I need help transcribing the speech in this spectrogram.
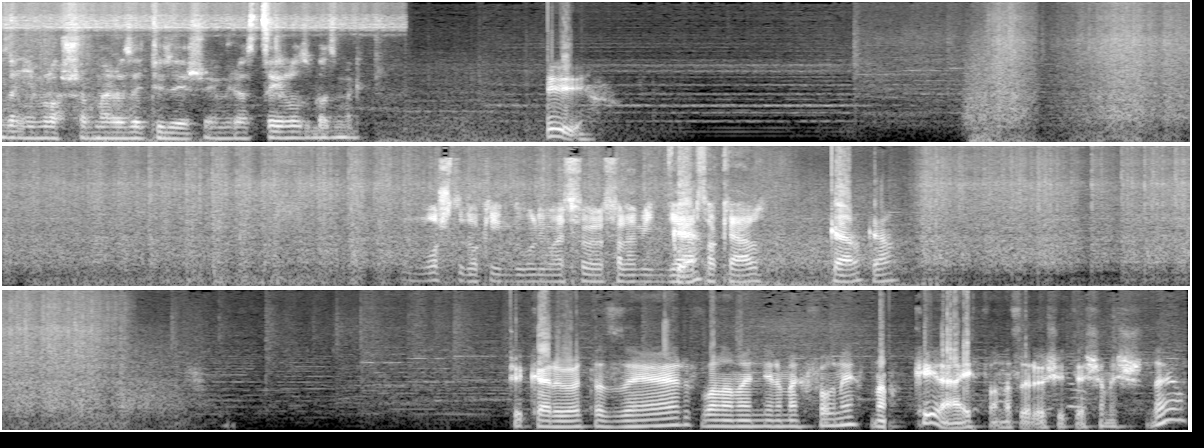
az enyém lassabb, mert az egy tüzérség, mire az céloz, bazd meg. Hű. Most tudok indulni majd fölfele mindjárt, Oké. ha kell. Kell, kell. Sikerült azért valamennyire megfogni. Na, király, itt van az erősítésem is, de jó.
